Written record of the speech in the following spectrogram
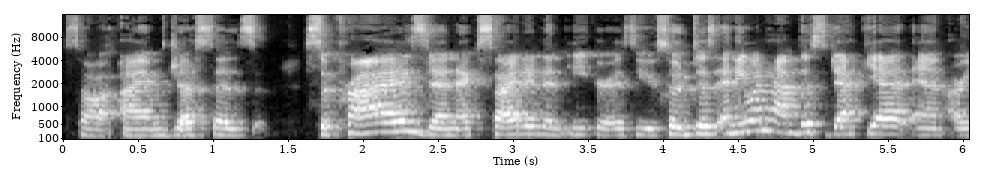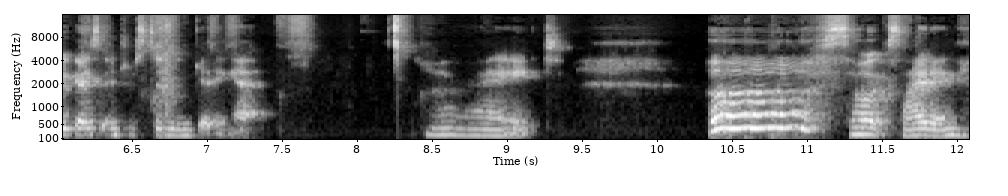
So I am just as surprised and excited and eager as you. So does anyone have this deck yet? And are you guys interested in getting it? All right. Oh, so exciting.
